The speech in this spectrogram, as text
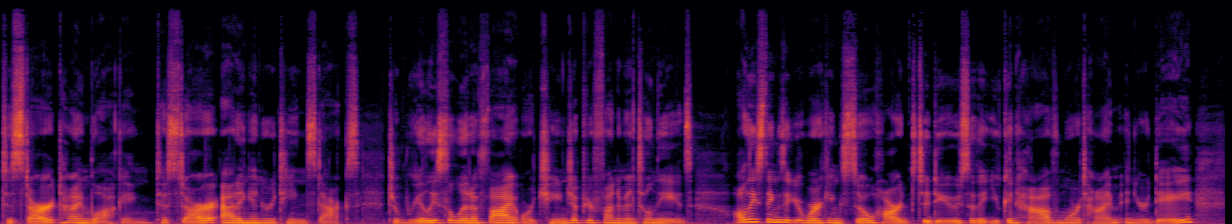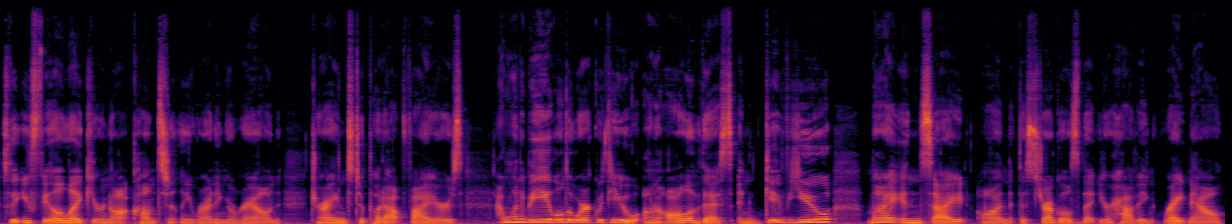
to start time blocking, to start adding in routine stacks, to really solidify or change up your fundamental needs. All these things that you're working so hard to do so that you can have more time in your day, so that you feel like you're not constantly running around trying to put out fires. I want to be able to work with you on all of this and give you my insight on the struggles that you're having right now.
